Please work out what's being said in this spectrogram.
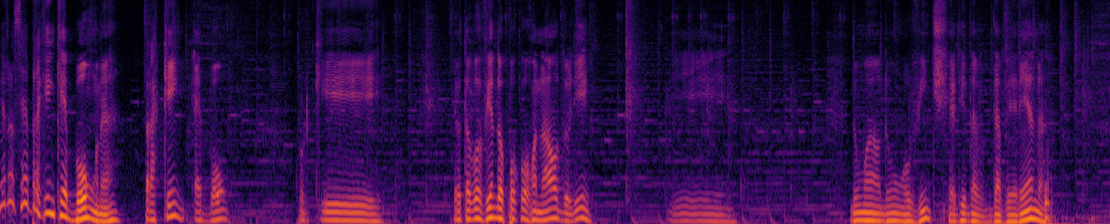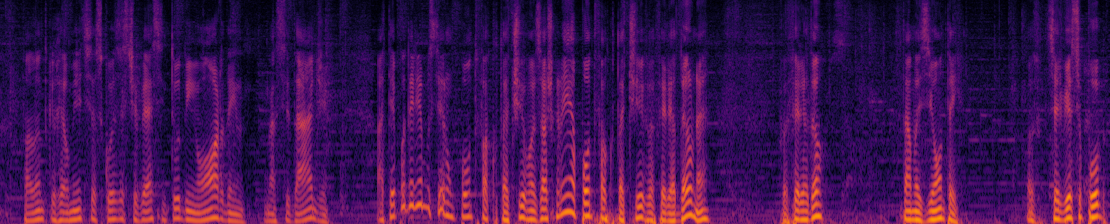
Eu não sei para quem que é bom, né? Para quem é bom porque eu estava ouvindo há pouco o Ronaldo ali e de, uma, de um ouvinte ali da, da Verena falando que realmente se as coisas estivessem tudo em ordem na cidade, até poderíamos ter um ponto facultativo, mas acho que nem é ponto facultativo, é feriadão, né? Foi feriadão? Tá, mas e ontem? Serviço público?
